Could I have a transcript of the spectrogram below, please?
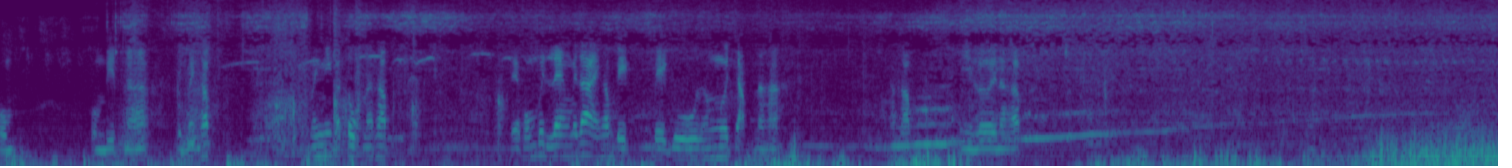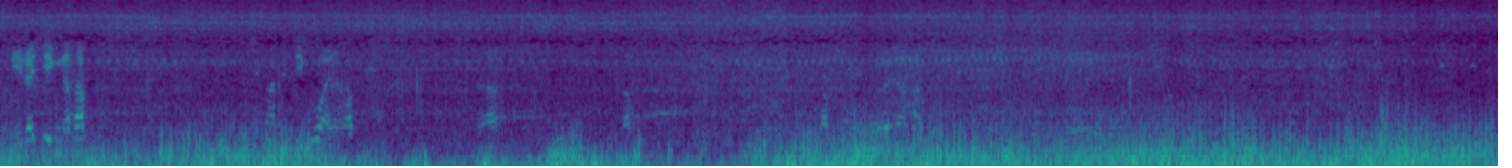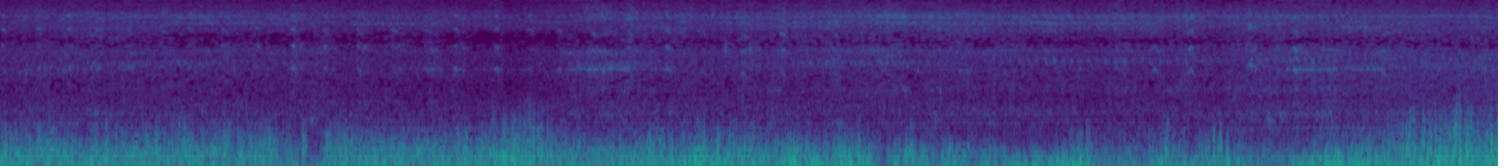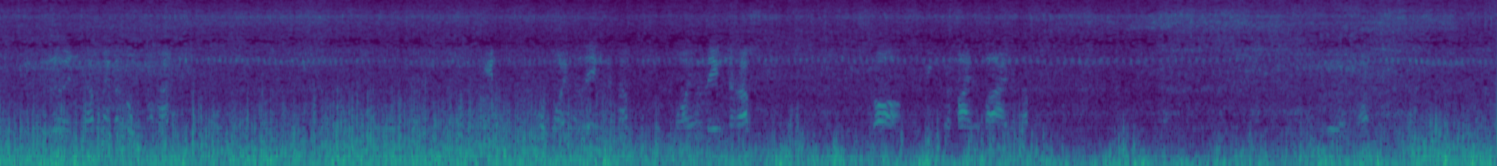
ผม ผมบิดนะฮะเห็นไหมครับไม่มีกระตุกนะครับ แต่ผมบิดแรงไม่ได้ครับ เบรกเบรกอยู่ทางมือจับนะฮะนะครับ นี่เลยนะครับนี่ได้จริงนะครับใช้งานได้จริงด้วยนะครับ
